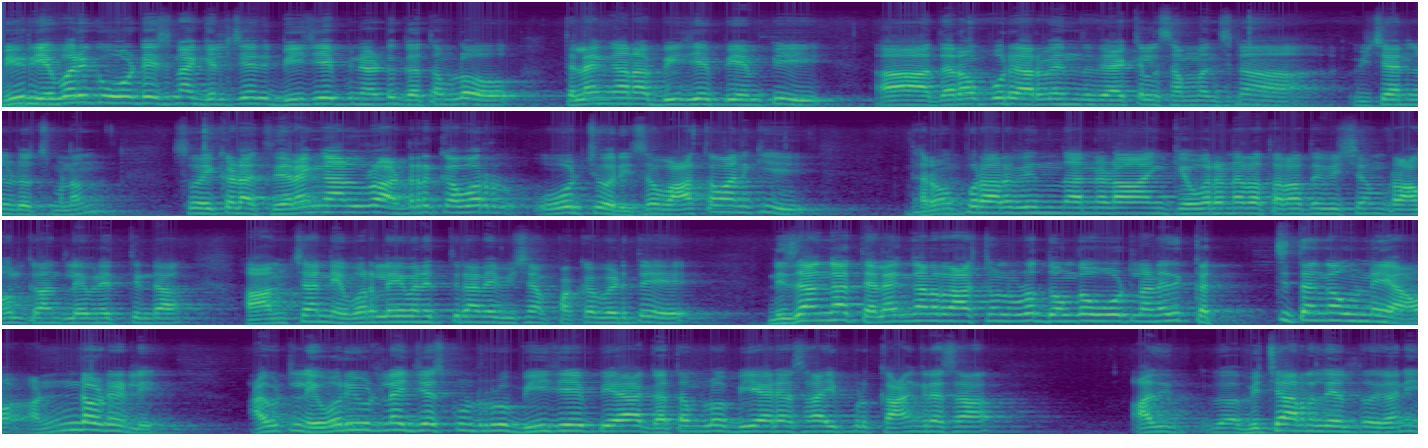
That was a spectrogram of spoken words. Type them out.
మీరు ఎవరికి ఓటేసినా గెలిచేది బీజేపీని అంటూ గతంలో తెలంగాణ బీజేపీ ఎంపీ ధర్మపురి అరవింద్ వ్యాఖ్యలకు సంబంధించిన విషయాన్ని చూడవచ్చు మనం. సో ఇక్కడ తెలంగాణలో అండర్ కవర్ ఓట్ చోరీ సో వాస్తవానికి ధర్మపురి అరవింద్ అన్నడా? ఇంకెవరన్నారా? తర్వాత విషయం రాహుల్ గాంధీ లేవనెత్తిండా? ఆ అంశాన్ని ఎవరు లేవనెత్తిరా అనే విషయం పక్క పెడితే నిజంగా తెలంగాణ రాష్ట్రంలో కూడా దొంగ ఓట్లు అనేది ఖచ్చితంగా ఉన్నాయి అన్డౌటెడ్లీ వీటిని ఎవరు యూటిలైజ్ చేసుకుంటారు? బీజేపీయా? గతంలో బీఆర్ఎస్ఆ ఇప్పుడు కాంగ్రెసా అది విచారణ తేలుతుంది కానీ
